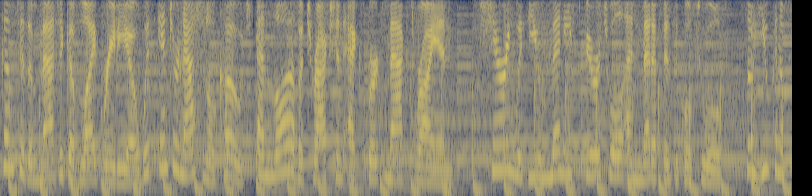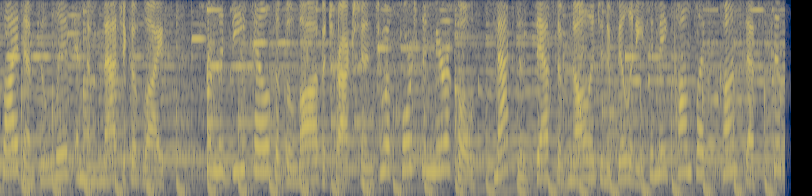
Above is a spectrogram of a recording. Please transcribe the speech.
Welcome to the Magic of Life Radio with international coach and law of attraction expert Max Ryan, sharing with you many spiritual and metaphysical tools so you can apply them to live in the magic of life. From the details of the law of attraction to A Course in Miracles, Max's depth of knowledge and ability to make complex concepts simple.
